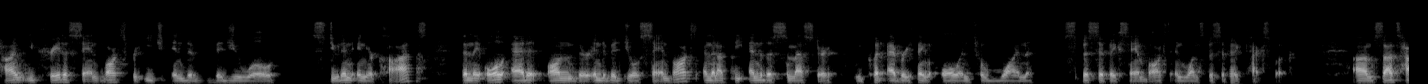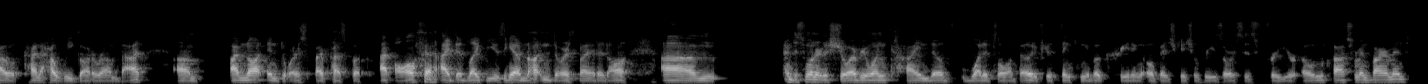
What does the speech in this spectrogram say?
time, you create a sandbox for each individual student in your class then they all edit on their individual sandbox. And then at the end of the semester, we put everything all into one specific sandbox in one specific textbook. Um, so that's how kind of how we got around that. Um, I'm not endorsed by Pressbook at all. I did like using it. I'm not endorsed by it at all. Um, I just wanted to show everyone kind of what it's all about if you're thinking about creating open educational resources for your own classroom environment.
